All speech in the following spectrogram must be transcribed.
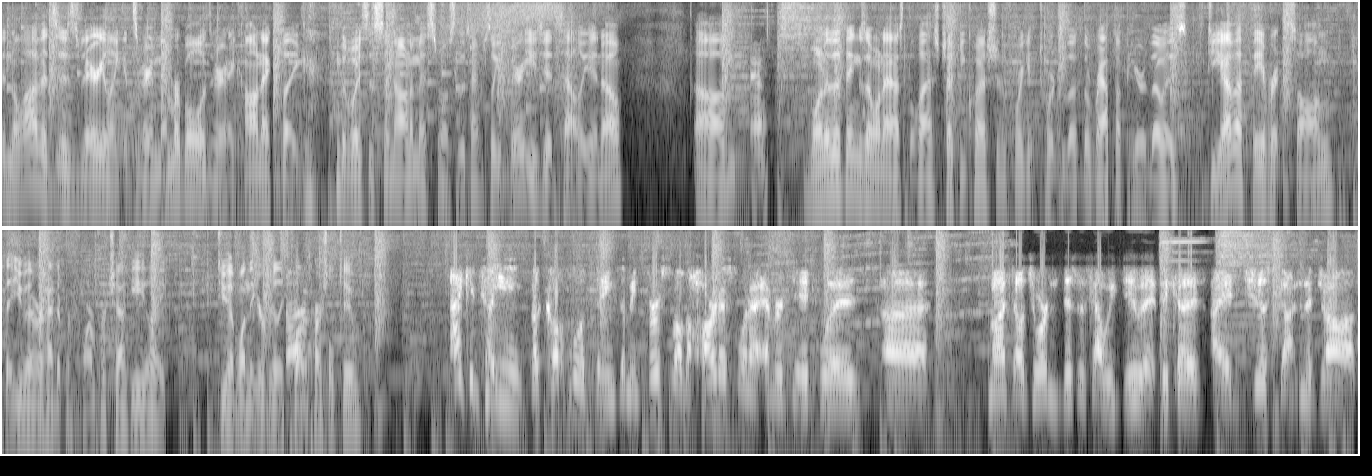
and a lot of it is very, like, it's very memorable. It's very iconic. Like, the voice is synonymous most of the time. So, like, it's very easy to tell, you know? Um, Yeah. One of the things I want to ask, the last Chucky question before we get towards the, the wrap up here, though, is do you have a favorite song that you've ever had to perform for Chucky? Like, do you have one that you're really par- Uh, partial to? I can tell you a couple of things. I mean, first of all, the hardest one I ever did was uh, Montel Jordan. This is how we do it because I had just gotten the job,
